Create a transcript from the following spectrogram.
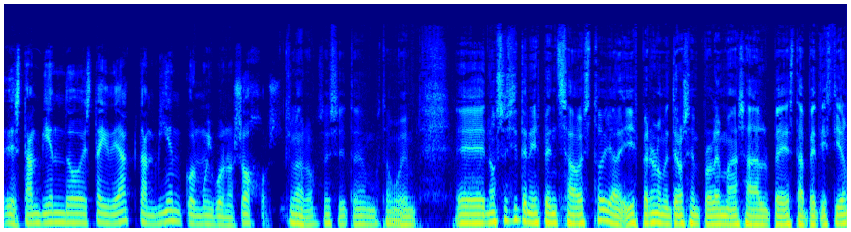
están viendo esta idea también con muy buenos ojos. Claro, sí, sí, está muy bien. Eh, no sé si tenéis pensado esto y, y espero no meteros en problemas al esta petición,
